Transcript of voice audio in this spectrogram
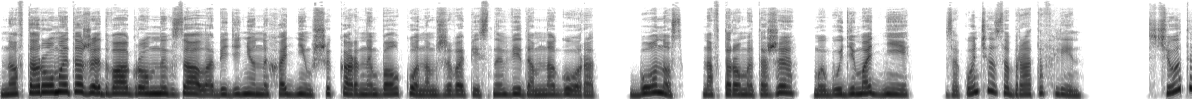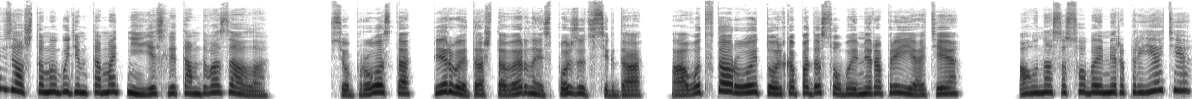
На втором этаже два огромных зала, объединенных одним шикарным балконом с живописным видом на город. Бонус — на втором этаже мы будем одни, — закончил за брата Флинн. «С чего ты взял, что мы будем там одни, если там два зала?» Все просто. Первый этаж таверны используют всегда, а вот второй только под особое мероприятие. А у нас особое мероприятие?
